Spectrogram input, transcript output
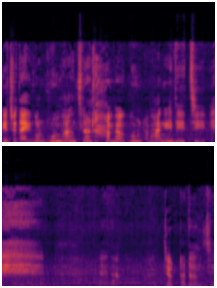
কিছুতেই ঘুম ভাঙছিল না, আমি ঘুমটা ভাঙিয়ে দিয়েছি। এই দেখো, চোখটা দলছে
